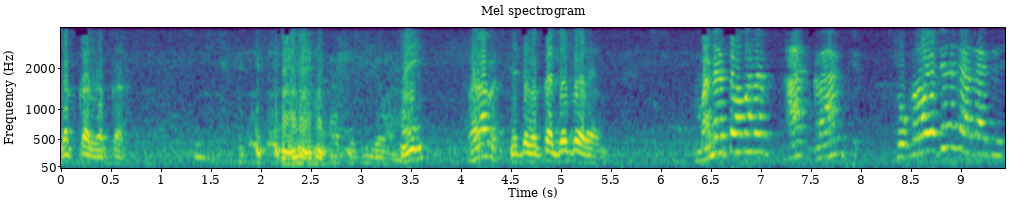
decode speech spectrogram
વક્કર વક્કર. બરાબર. વક્કર જતો રહે. મને તો અમારા આ ક્રાંત છોકરાઓ છે ને દાદાજી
